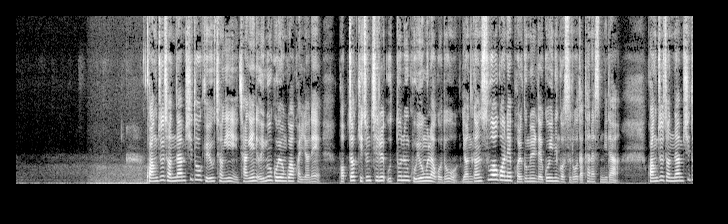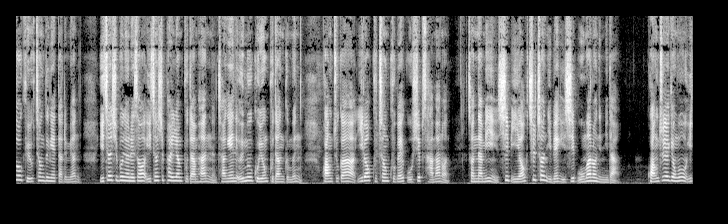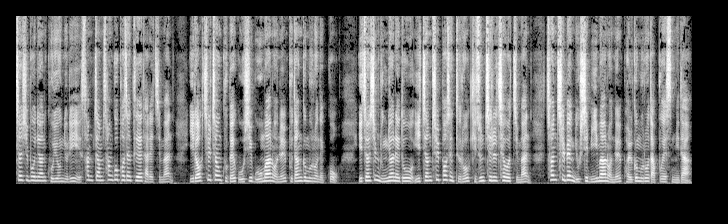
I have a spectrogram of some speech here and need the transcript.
광주 전남 시도 교육청이 장애인 의무 고용과 관련해 법적 기준치를 웃도는 고용을 하고도 연간 수억 원의 벌금을 내고 있는 것으로 나타났습니다. 광주 전남 시도 교육청 등에 따르면 2015년에서 2018년 부담한 장애인 의무 고용 부담금은 광주가 1억 9,954만 원, 전남이 12억 7,225만 원입니다. 광주의 경우 2015년 고용률이 3.39%에 달했지만 1억 7,955만 원을 부담금으로 냈고 2016년에도 2.7%로 기준치를 채웠지만 1,762만 원을 벌금으로 납부했습니다.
